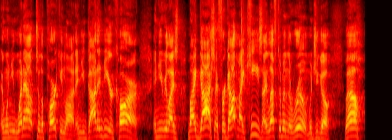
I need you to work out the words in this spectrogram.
And when you went out to the parking lot and you got into your car and you realized, my gosh, I forgot my keys, I left them in the room, would you go, well,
